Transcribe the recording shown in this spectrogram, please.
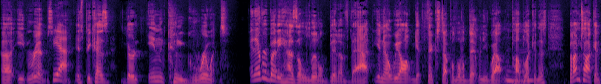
uh, eating ribs Yeah. it's because they're incongruent. And everybody has a little bit of that. You know, we all get fixed up a little bit when you go out in mm-hmm. public and this. But I'm talking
